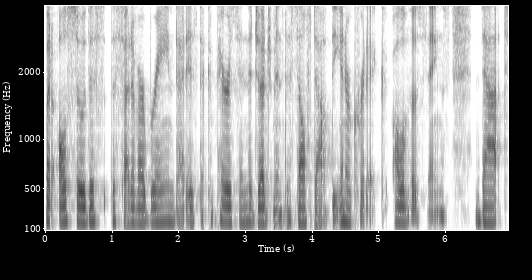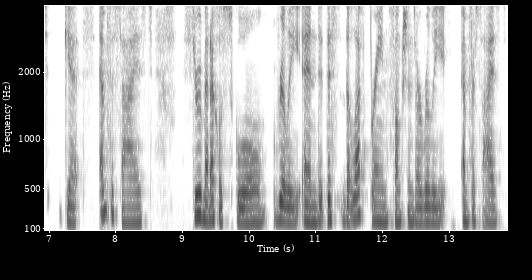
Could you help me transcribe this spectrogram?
but also this the side of our brain that is the comparison the judgment the self-doubt the inner critic all of those things that gets emphasized through medical school really. And this the left brain functions are really emphasized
